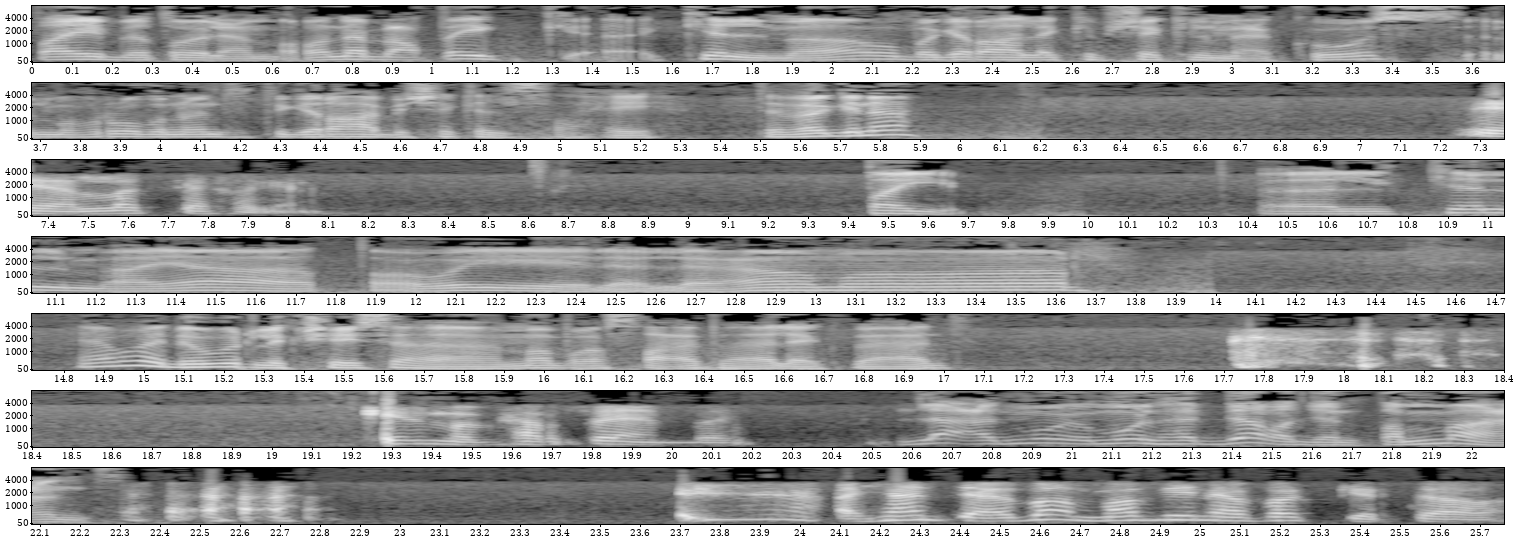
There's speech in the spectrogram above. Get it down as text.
طيب يا طويل العمر أنا بعطيك كلمة وبقراها لك بشكل معكوس المفروض إنه أنت تقراها بشكل صحيح. اتفقنا؟ إيه يلا اتفقنا طيب الكلمة يا طويل العمر. يا أبغى ادور لك شيء سهل ما أبغى أصعبها عليك بعد. كلمة بحرفين بس. لا عاد مو مو لهالدرجة أنت طماع أنت. عشان تعبان ما فيني أفكر ترى.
